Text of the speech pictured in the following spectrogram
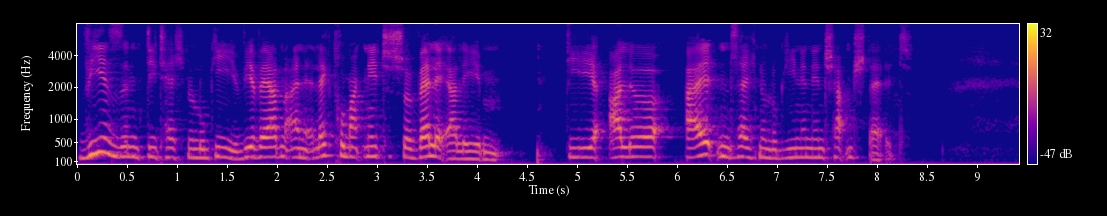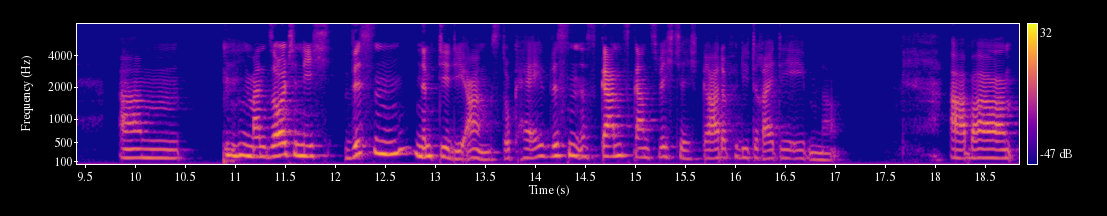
wir sind die Technologie. Wir werden eine elektromagnetische Welle erleben, die alle alten Technologien in den Schatten stellt. Ähm, man sollte nicht wissen, nimmt dir die Angst, okay? Wissen ist ganz, ganz wichtig, gerade für die 3D-Ebene. Aber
